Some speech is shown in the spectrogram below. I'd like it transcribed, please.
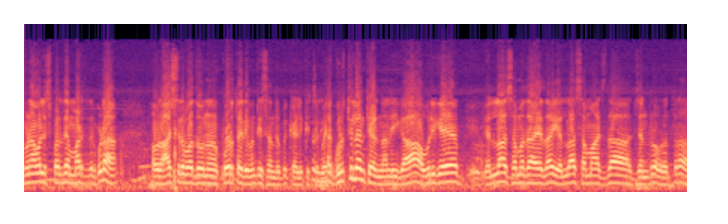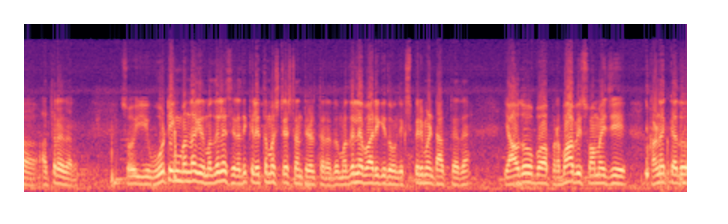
ಚುನಾವಣೆ ಸ್ಪರ್ಧೆ ಮಾಡ್ತಿದ್ರು ಕೂಡ ಅವ್ರ ಆಶೀರ್ವಾದವನ್ನು ನಾವು ಕೋರ್ತಾ ಇದ್ದೀವಿ ಅಂತ ಈ ಸಂದರ್ಭಕ್ಕೆ ಕೇಳಲಿಕ್ಕೆ. ಗುರುತಿಲ್ಲ ಅಂತ ಹೇಳಿ ನಾನು ಈಗ ಅವರಿಗೆ ಎಲ್ಲ ಸಮುದಾಯದ ಎಲ್ಲ ಸಮಾಜದ ಜನರು ಅವ್ರ ಹತ್ರ ಹತ್ರ ಇದ್ದಾರೆ. ಸೊ ಈ ವೋಟಿಂಗ್ ಬಂದಾಗ ಇದು ಮೊದಲನೇ ಸೇರಿ ಅದಕ್ಕೆ ಲಿತಮಸ್ ಟೆಸ್ಟ್ ಅಂತ ಹೇಳ್ತಾರೆ. ಅದು ಮೊದಲನೇ ಬಾರಿಗೆ ಇದು ಒಂದು ಎಕ್ಸ್ಪೆರಿಮೆಂಟ್ ಆಗ್ತಾ ಇದೆ. ಯಾವುದೋ ಒಬ್ಬ ಪ್ರಭಾವಿ ಸ್ವಾಮೀಜಿ ಕಣಕ್ಕೆ ಅದು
